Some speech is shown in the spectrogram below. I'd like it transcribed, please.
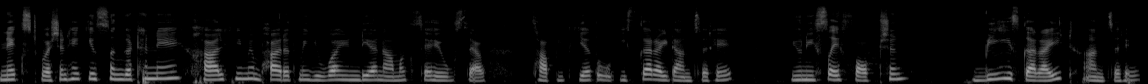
नेक्स्ट क्वेश्चन है, किस संगठन ने हाल ही में भारत में युवा इंडिया नामक सहयोग स्थापित किया? तो इसका राइट आंसर है। यूनिसेफ ऑप्शन बी इसका राइट आंसर है।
